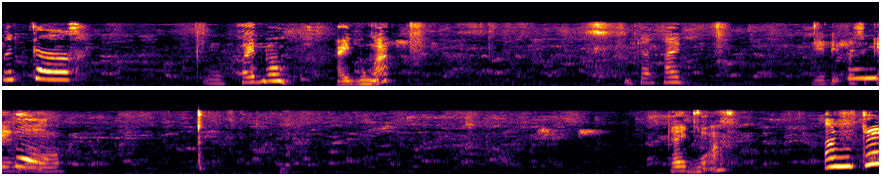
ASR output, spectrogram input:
Ito. Oh, hide mo. Hide mo nga. Diyan, hide. Didi pa si King. Oh. Hide mo ah. Ante.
